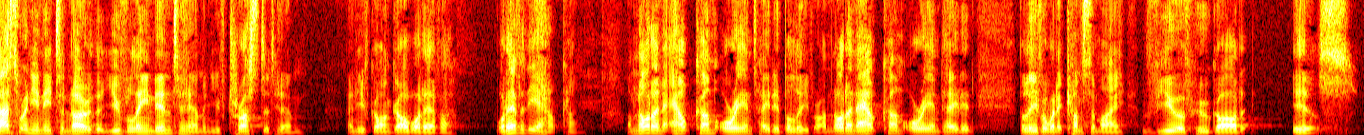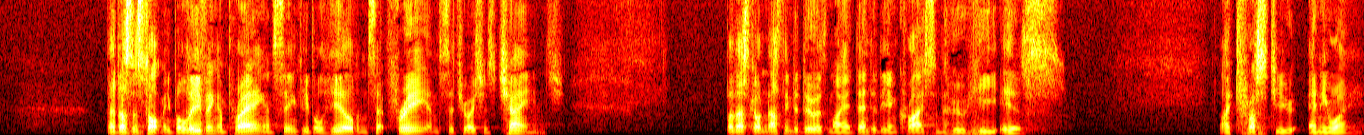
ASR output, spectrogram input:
That's when you need to know that you've leaned into Him and you've trusted Him and you've gone, God, whatever. Whatever the outcome. I'm not an outcome orientated believer. I'm not an outcome orientated believer when it comes to my view of who God is. That doesn't stop me believing and praying and seeing people healed and set free and situations change. But that's got nothing to do with my identity in Christ and who He is. I trust you anyway.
